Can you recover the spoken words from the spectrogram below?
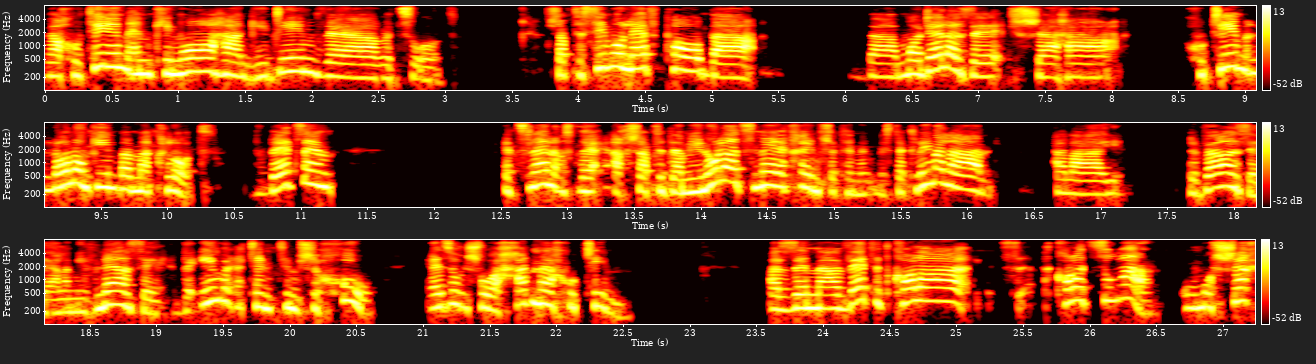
והחוטים הם כמו הגידים והרצועות. עכשיו, תשימו לב פה במודל הזה שהחוטים לא נוגעים במקלות. ובעצם אצלנו, עכשיו תדמיינו לעצמכם, כשאתם מסתכלים על, ה, על הדבר הזה, על המבנה הזה, ואם אתם תמשכו איזשהו אחד מהחוטים, אז זה מעוות את כל, ה, כל הצורה, הוא מושך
